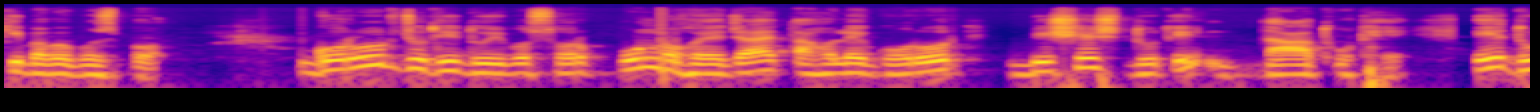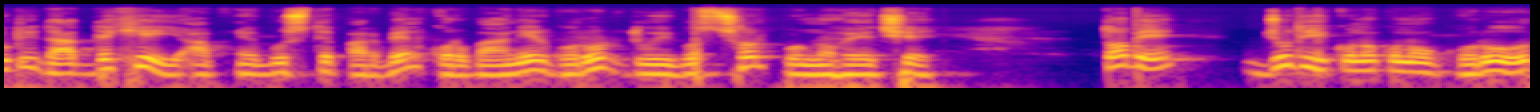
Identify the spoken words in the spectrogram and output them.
কীভাবে বুঝব? গরুর যদি দুই বছর পূর্ণ হয়ে যায়, তাহলে গরুর বিশেষ দুটি দাঁত উঠে এই দুটি দাঁত দেখেই আপনি বুঝতে পারবেন কোরবানির গরুর দুই বছর পূর্ণ হয়েছে। তবে যদি কোনো কোনো গরুর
